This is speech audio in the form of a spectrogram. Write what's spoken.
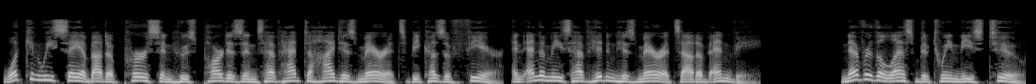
What can we say about a person whose partisans have had to hide his merits because of fear, and enemies have hidden his merits out of envy? Nevertheless between these two,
